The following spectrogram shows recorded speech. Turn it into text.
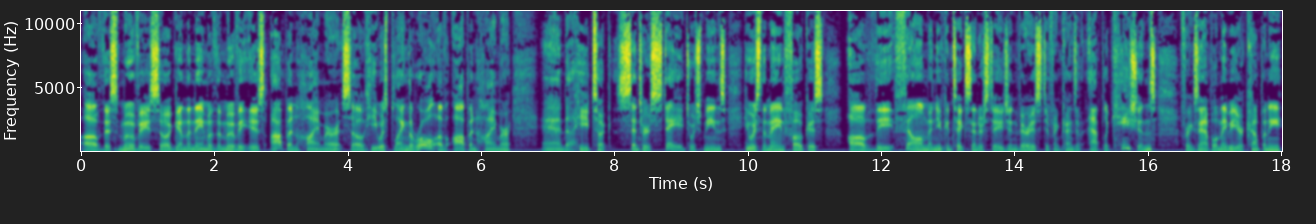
of this movie. So, again, the name of the movie is Oppenheimer. So, he was playing the role of Oppenheimer and uh, he took center stage, which means he was the main focus of the film. And you can take center stage in various different kinds of applications. For example, maybe your company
